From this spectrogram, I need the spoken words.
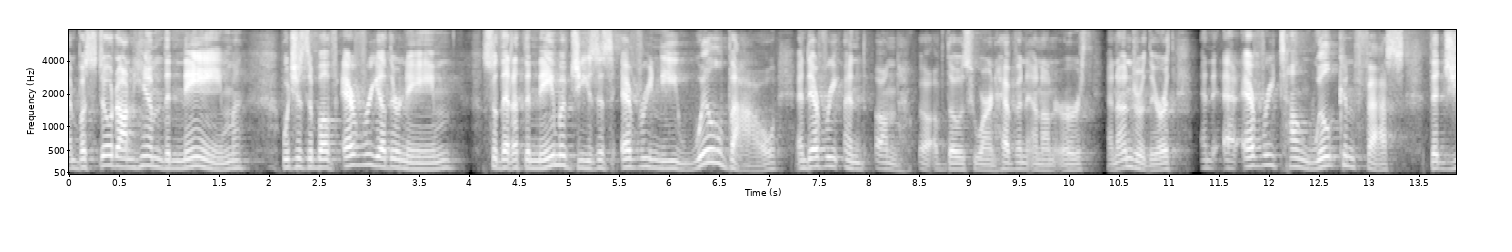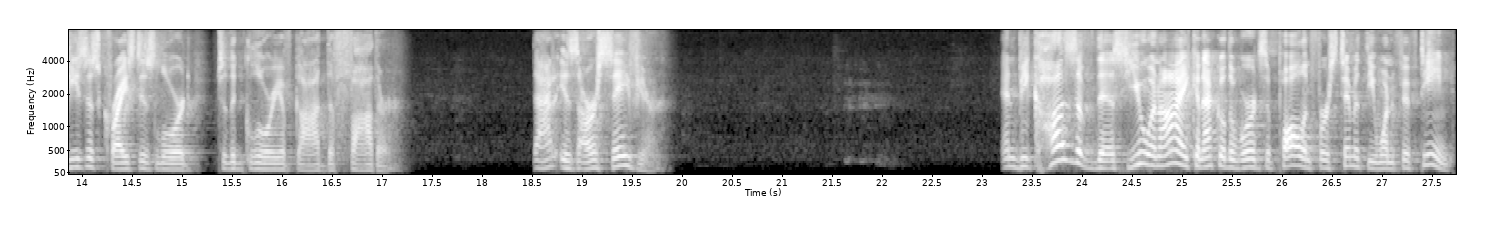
and bestowed on him the name which is above every other name so that at the name of Jesus every knee will bow and every and um, of those who are in heaven and on earth and under the earth and every tongue will confess that Jesus Christ is Lord to the glory of God the Father. That is our savior. And because of this, you and I can echo the words of Paul in 1 Timothy 1:15.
